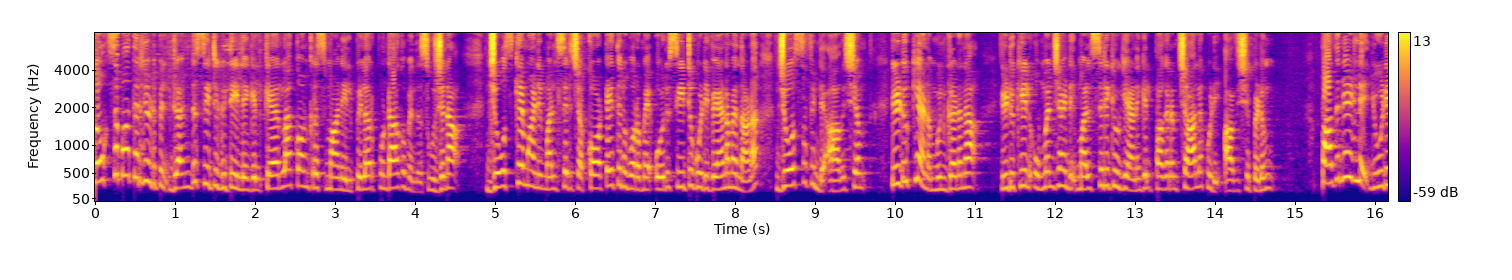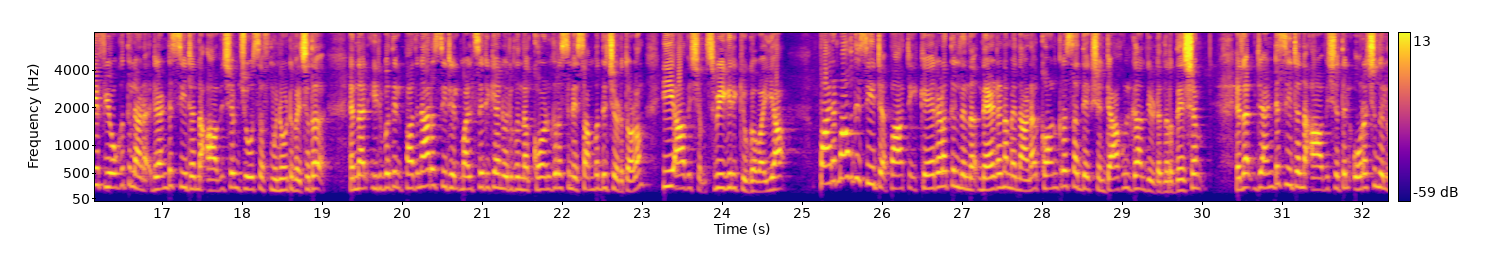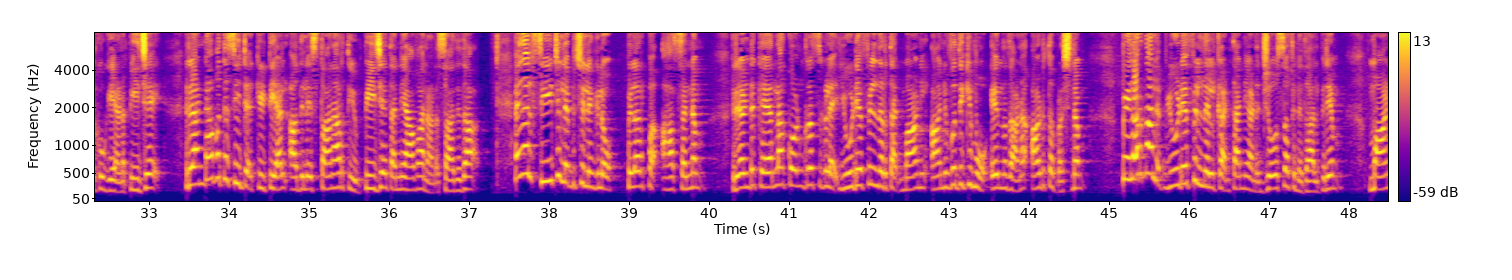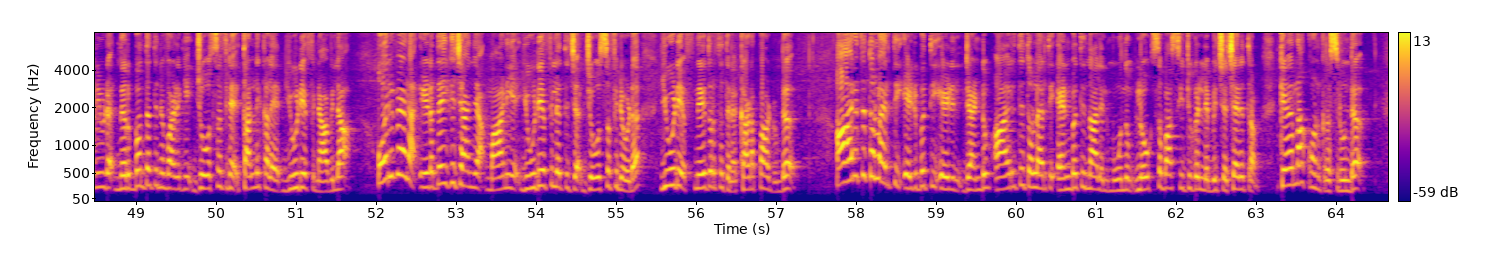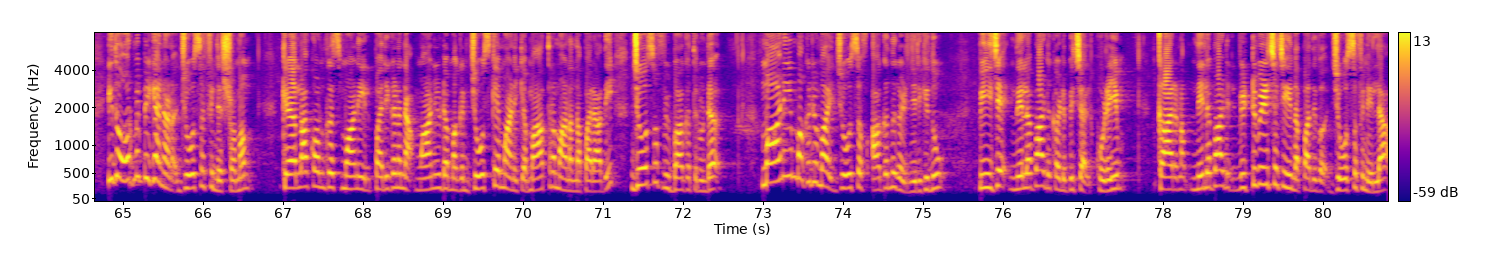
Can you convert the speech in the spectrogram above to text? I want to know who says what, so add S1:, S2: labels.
S1: ലോക്സഭാ തെരഞ്ഞെടുപ്പിൽ രണ്ട് സീറ്റ് കിട്ടിയില്ലെങ്കിൽ കേരള കോൺഗ്രസ് മാണിയിൽ പിളർപ്പുണ്ടാകുമെന്ന് സൂചന. ജോസ് കെ മാണി മത്സരിച്ച കോട്ടയത്തിനു പുറമെ ഒരു സീറ്റ് കൂടി വേണമെന്നാണ് ജോസഫിന്റെ ആവശ്യം. ഇടുക്കിയാണ് മുൻഗണന. ഇടുക്കിയിൽ ഉമ്മൻചാണ്ടി മത്സരിക്കുകയാണെങ്കിൽ പകരം ചാലക്കുടി ആവശ്യപ്പെടും. പതിനേഴിലെ യു ഡി എഫ് യോഗത്തിലാണ് രണ്ട് സീറ്റ് എന്ന ആവശ്യം ജോസഫ് മുന്നോട്ട് വെച്ചത്. എന്നാൽ ഇരുപതിൽ പതിനാറ് സീറ്റിൽ മത്സരിക്കാൻ ഒരുങ്ങുന്ന കോൺഗ്രസിനെ സംബന്ധിച്ചിടത്തോളം ഈ ആവശ്യം സ്വീകരിക്കുക പരമാവധി സീറ്റ് പാർട്ടി കേരളത്തിൽ നിന്ന് നേടണമെന്നാണ് കോൺഗ്രസ് അധ്യക്ഷൻ രാഹുൽ ഗാന്ധിയുടെ നിർദ്ദേശം. എന്നാൽ രണ്ട് സീറ്റ് എന്ന ആവശ്യത്തിൽ ഉറച്ചു നിൽക്കുകയാണ് പി ജെ. രണ്ടാമത്തെ സീറ്റ് കിട്ടിയാൽ അതിലെ സ്ഥാനാർത്ഥിയും പി ജെ തന്നെയാവാനാണ് സാധ്യത. എന്നാൽ സീറ്റ് ലഭിച്ചില്ലെങ്കിലോ പിളർപ്പ് ആസന്നം. രണ്ട് കേരള കോൺഗ്രസുകളെ യു ഡി എഫിൽ നിർത്താൻ മാണി അനുവദിക്കുമോ എന്നതാണ് അടുത്ത പ്രശ്നം. പിളർന്നാലും യു ഡി എഫിൽ നിൽക്കാൻ തന്നെയാണ് ജോസഫിന് താല്പര്യം. മാണിയുടെ നിർബന്ധത്തിന് വഴങ്ങി ജോസഫിനെ തള്ളിക്കളയാൻ യു ഡി എഫിനാവില്ല. ഒരു വേള ഇടതേക്ക് ചാഞ്ഞ മാണിയെ യു ഡി എഫിലെത്തിച്ച ജോസഫിനോട് യു ഡി എഫ് നേതൃത്വത്തിന് കടപ്പാടുണ്ട്. ആയിരത്തി തൊള്ളായിരത്തി എഴുപത്തി ഏഴിൽ രണ്ടും ആയിരത്തി തൊള്ളായിരത്തി എൺപത്തിനാലിൽ മൂന്നും ലോക്സഭാ സീറ്റുകൾ ലഭിച്ച ചരിത്രം കേരള കോൺഗ്രസിനുണ്ട്. ഇത് ഓർമ്മിപ്പിക്കാനാണ് ജോസഫിന്റെ ശ്രമം. കേരള കോൺഗ്രസ് മാണിയിൽ പരിഗണന മാണിയുടെ മകൻ ജോസ് കെ മാണിക്ക് മാത്രമാണെന്ന പരാതി ജോസഫ് വിഭാഗത്തിനുണ്ട്. മാണിയും മകനുമായി ജോസഫ് അകന്നു കഴിഞ്ഞിരിക്കുന്നു. പി ജെ നിലപാട് കടുപ്പിച്ചാൽ കുഴയും. കാരണം നിലപാടിൽ വിട്ടുവീഴ്ച ചെയ്യുന്ന പതിവ് ജോസഫിനില്ല.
